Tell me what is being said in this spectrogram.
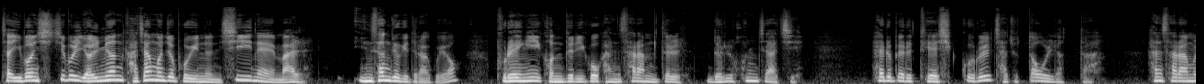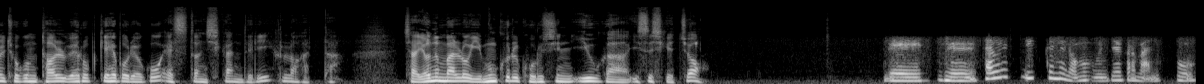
자, 이번 시집을 열면 가장 먼저 보이는 시인의 말, 인상적이더라고요. 불행이 건드리고 간 사람들 늘 혼자지. 헤르베르트의 식구를 자주 떠올렸다. 한 사람을 조금 덜 외롭게 해보려고 애쓰던 시간들이 흘러갔다. 자, 여는 말로 이 문구를 고르신 이유가 있으시겠죠? 네, 그 사회 시스템에 너무 문제가 많고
